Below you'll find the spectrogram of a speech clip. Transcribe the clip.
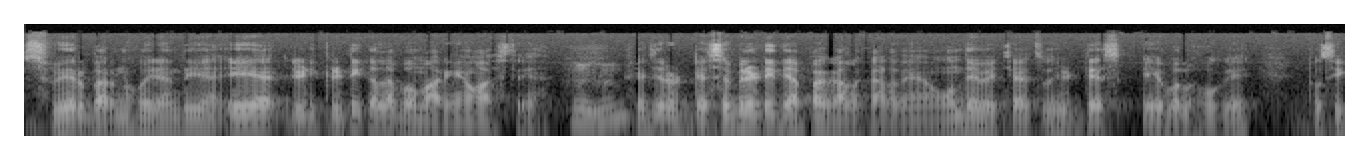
ਸਵੇਰ ਬਰਨ ਹੋ ਜਾਂਦੀ ਹੈ। ਇਹ ਜਿਹੜੀ ਕ੍ਰਿਟੀਕਲ ਹੈ ਬਿਮਾਰੀਆਂ ਵਾਸਤੇ ਹੈ ਫਿਰ ਜਦੋਂ ਡਿਸੇਬਿਲਿਟੀ ਦੀ ਆਪਾਂ ਗੱਲ ਕਰਦੇ ਹਾਂ ਉਹਦੇ ਵਿੱਚ ਤੁਸੀਂ ਡਿਸਏਬਲ ਹੋ ਗਏ। ਤੁਸੀਂ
